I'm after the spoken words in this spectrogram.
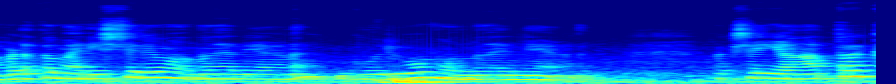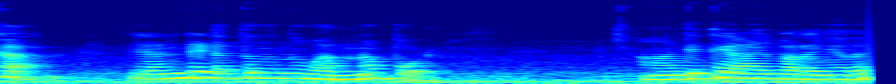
അവിടുത്തെ മനുഷ്യരും ഒന്ന് തന്നെയാണ് ഗുരുവും ഒന്ന് തന്നെയാണ്. പക്ഷെ യാത്രക്കാർ രണ്ടിടത്തു നിന്ന് വന്നപ്പോൾ ആദ്യത്തെ ആൾ പറഞ്ഞത്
